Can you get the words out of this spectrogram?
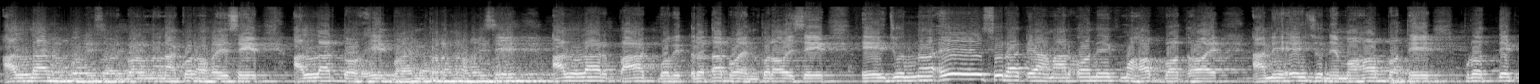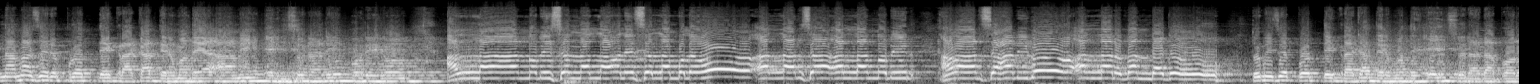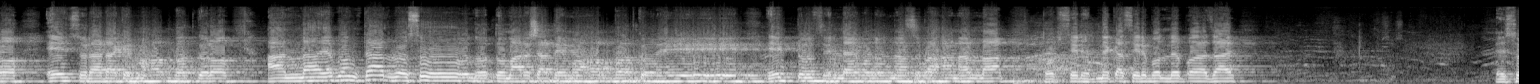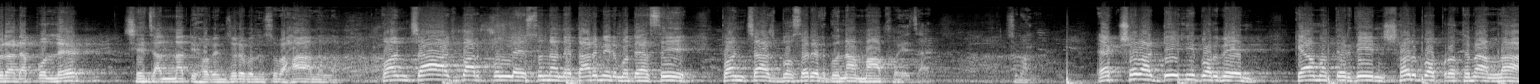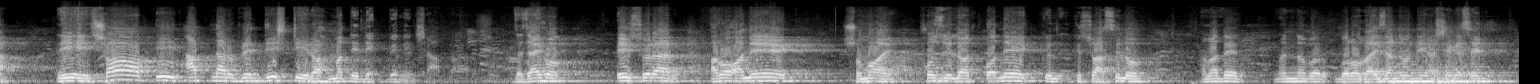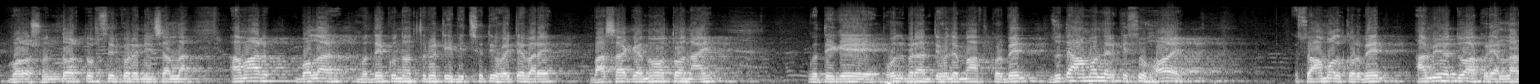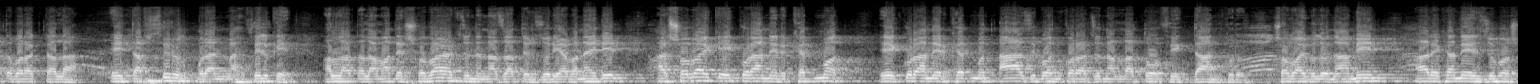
আল্লাহর পরিচয় বর্ণনা করা হয়েছে। আল্লাহর তৌহিদ বয়ান করা হয়েছে। আল্লাহর পাক পবিত্রতা বয়ান করা হয়েছে। এই জন্য এই সূরাতে আমার অনেক মহব্বত হয়। আমি এই জন্য মহব্বতে প্রত্যেক নামাজের প্রত্যেক রাকাতের মধ্যে আমি এই সূরাটি পড়ি আল্লাহ নবী সাল্লাল্লাহু আলাইহি সাল্লাম বলে, ও আল্লাহর আল্লাহর নবীর, আমার সাহাবী গো, আল্লাহর বান্দা গো, তুমি যে প্রত্যেক রাকাতের মধ্যে এই সূরাটা পড়ো, এই সূরাটাকে মহব্বত করো, আল্লাহ এবং তার রসুল তোমার সাথে মহব্বত করে। একটু চিল্লায় বলুন না, সুবহানাল্লাহ। তফসির ইবনে কাসির বললে পাওয়া যায়, এই সূরাটা পড়লে সে জান্নাতি হবেন জোরে বলুন সুবাহান আল্লাহ পঞ্চাশ বার পড়লে সুনানে দার্মের মধ্যে আছে, পঞ্চাশ বছরের গুণা মাফ হয়ে যায়। একশো বার ডেইলি পড়বেন, কেয়ামতের দিন সর্বপ্রথমে আল্লাহ এই সব ঈদ আপনার উপরে দৃষ্টি, রহমতে দেখবেন ইনশাআল্লাহ। যাই হোক, এই সুরার আরও অনেক সময়, ফজিলত অনেক কিছু আসিল। আমাদের মান্যবর বড় ভাইজানও নিয়ে এসে গেছেন, বড় সুন্দর তফসির করেন ইনশাল্লাহ আমার বলার মধ্যে কোনো ত্রুটি বিচ্ছুতি হইতে পারে। ভাষা কেন তো নাই? গতিকে ভুল ভ্রান্তি হলে মাফ করবেন। যদি আমলের কিছু হয়, কিছু আমল করবেন, আমিও দোয়া করি আল্লাহ তবরাক তাআলা এই তাফসিরুল কোরআন মাহফিলকে আল্লাহ তালা আমাদের সবার জন্য নাজাতের জরিয়া বানাই দিন। আর সবাইকে এই কোরআনের খেদমত, এই কোরআনের খেদমত আজীবন করার জন্য আল্লাহ তৌফিক দান করুন। সবাই বলুন আমিন। আর এখানে যুব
